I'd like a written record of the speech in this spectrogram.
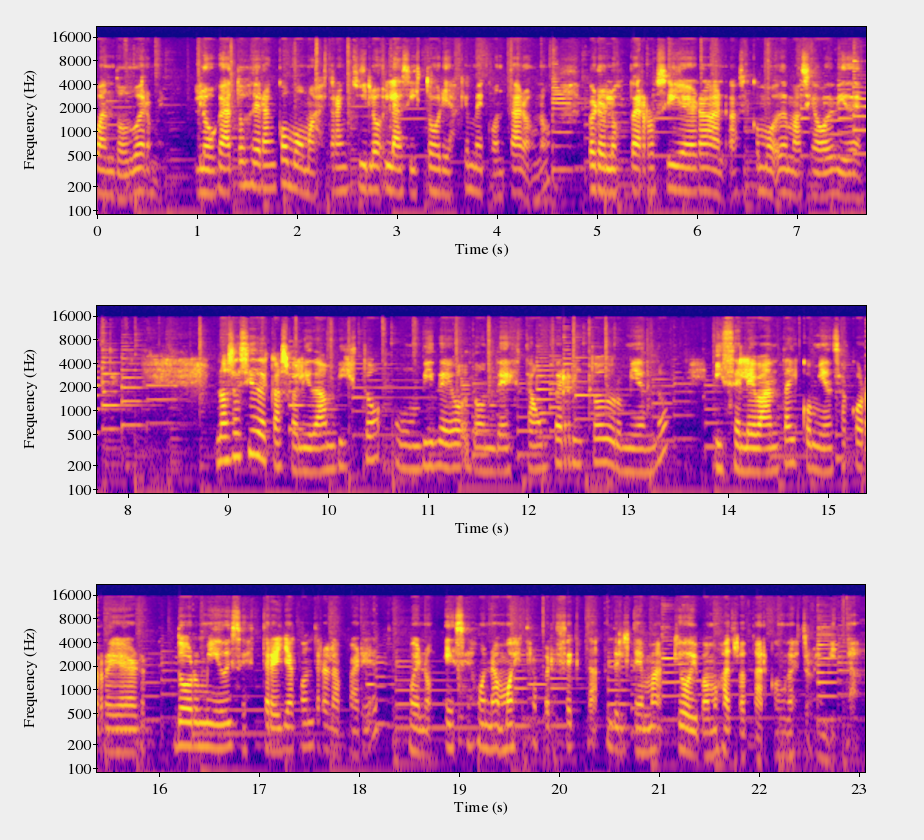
cuando duermen. Los gatos eran como más tranquilos, las historias que me contaron, ¿no? Pero los perros sí eran así como demasiado evidentes. No sé si de casualidad han visto un video donde está un perrito durmiendo y se levanta y comienza a correr dormido y se estrella contra la pared. Bueno, esa es una muestra perfecta del tema que hoy vamos a tratar con nuestros invitados.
